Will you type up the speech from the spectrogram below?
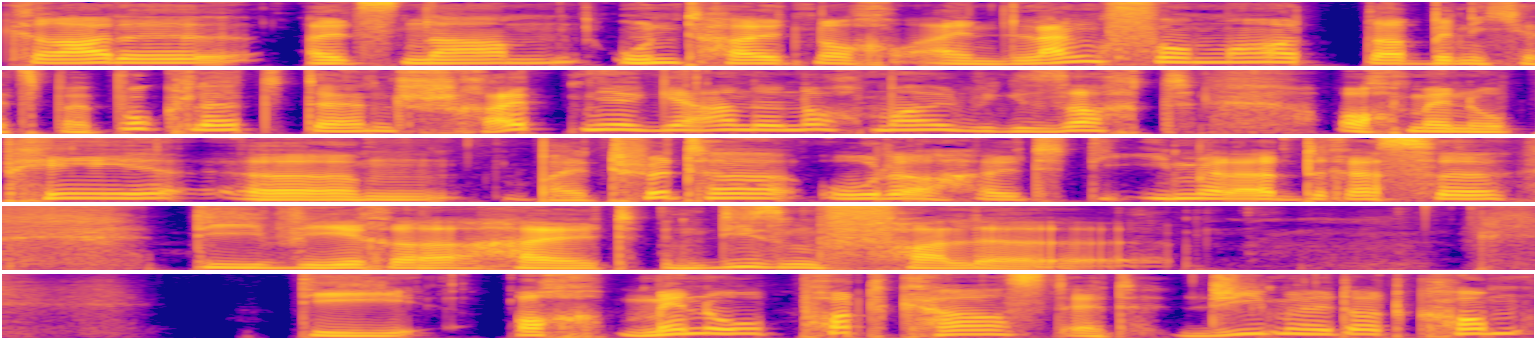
gerade als Namen und halt noch ein Langformat. Da bin ich jetzt bei Booklet, dann schreibt mir gerne nochmal, wie gesagt, auch MenOP ähm, bei Twitter oder halt die E-Mail-Adresse, die wäre halt in diesem Falle die ochmenopodcast at gmail.com,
